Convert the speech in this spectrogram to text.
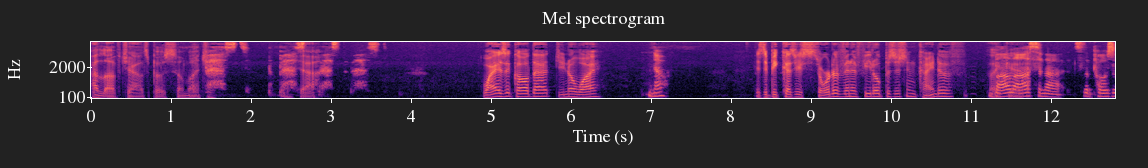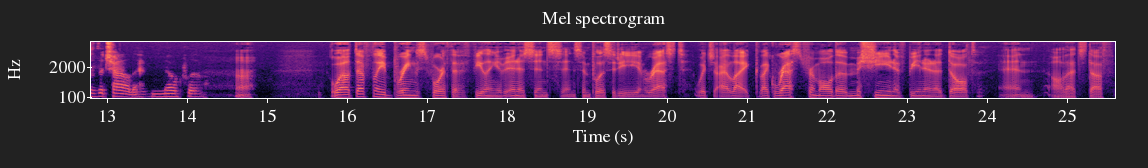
I love child's pose so much. The best, the best, yeah. the best, the best. Why is it called that? Do you know why? No. Is it because you're sort of in a fetal position, kind of? Like Balasana. Uh, it's the pose of the child. I have no clue. Huh. Well, it definitely brings forth a feeling of innocence and simplicity and rest, which I like. Like rest from all the machine of being an adult and all that stuff.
